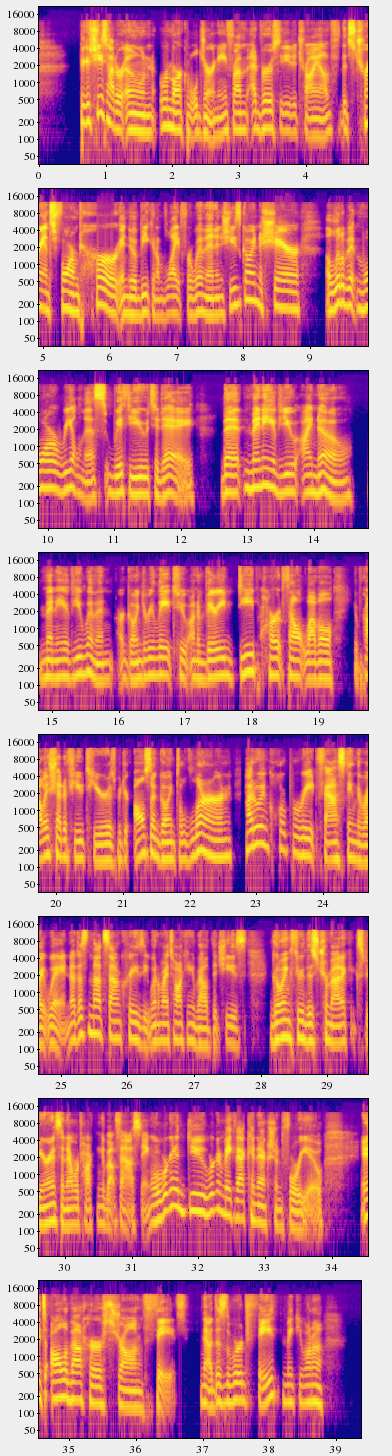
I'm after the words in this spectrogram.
because she's had her own remarkable journey from adversity to triumph that's transformed her into a beacon of light for women. And she's going to share a little bit more realness with you today that many of you I know many of you women are going to relate to on a very deep, heartfelt level. You'll probably shed a few tears, but you're also going to learn how to incorporate fasting the right way. Now, doesn't that sound crazy? What am I talking about? That she's going through this traumatic experience and now we're talking about fasting. Well, we're going to do, we're going to make that connection for you. And it's all about her strong faith. Now, does the word faith make you want to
